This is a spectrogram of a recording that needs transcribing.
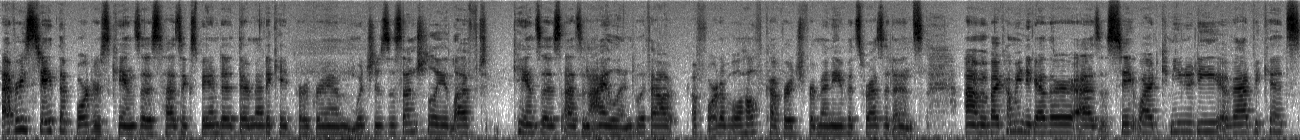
Every state that borders Kansas has expanded their Medicaid program, which has essentially left Kansas as an island without affordable health coverage for many of its residents. Um, and by coming together as a statewide community of advocates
